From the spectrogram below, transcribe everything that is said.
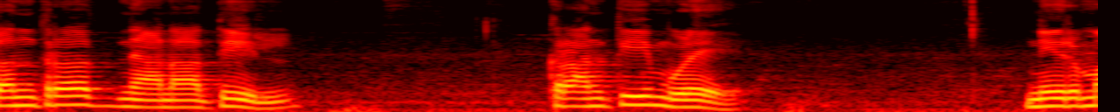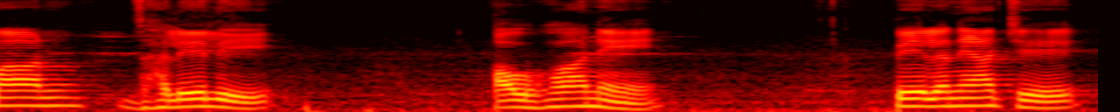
तंत्रज्ञानातील क्रांतीमुळे निर्माण झालेली आव्हाने पेलण्याचे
